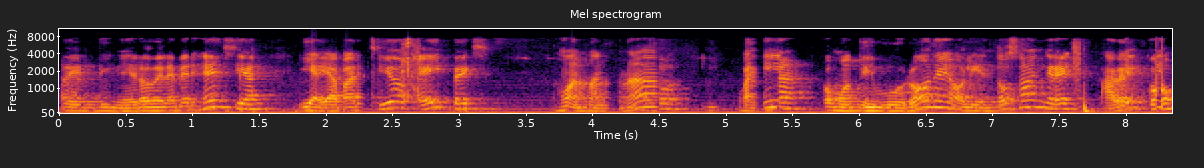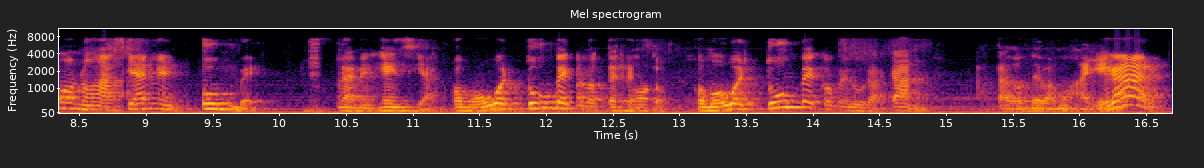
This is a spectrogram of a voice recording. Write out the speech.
del dinero de la emergencia. Y ahí apareció Apex, Juan Maldonado y compañía como tiburones oliendo sangre a ver cómo nos hacían el tumbe la emergencia, como hubo el tumbe con los terremotos, como hubo el tumbe con el huracán, hasta dónde vamos a llegar.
